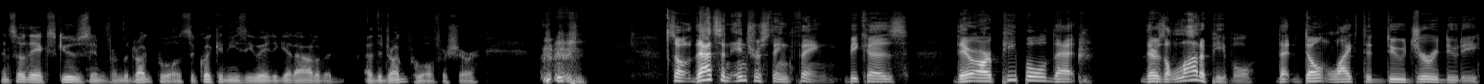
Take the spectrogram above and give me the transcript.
And so they excused him from the drug pool. It's a quick and easy way to get out of the of the drug pool for sure. so that's an interesting thing because there are people that there's a lot of people that don't like to do jury duty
